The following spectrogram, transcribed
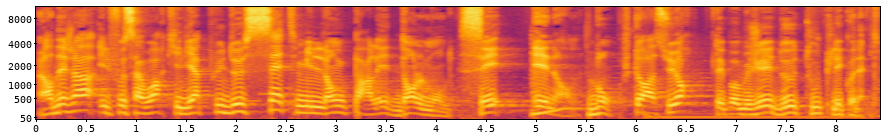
Alors déjà, il faut savoir qu'il y a plus de 7000 langues parlées dans le monde. C'est énorme. Bon, je te rassure, t'es pas obligé de toutes les connaître.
